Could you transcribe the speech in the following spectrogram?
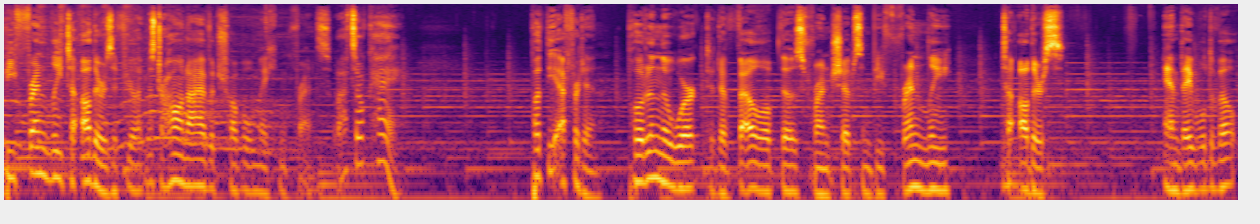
be friendly to others. If you're like, Mr. Holland, I have a trouble making friends. That's okay. Put the effort in, put in the work to develop those friendships and be friendly to others, and they will develop.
